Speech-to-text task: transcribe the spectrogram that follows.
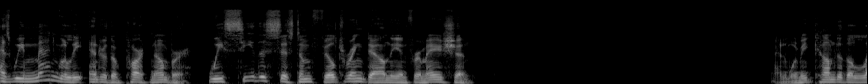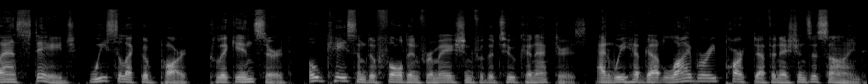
As we manually enter the part number, we see the system filtering down the information. And when we come to the last stage, we select the part, click Insert, OK some default information for the two connectors, and we have got library part definitions assigned.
